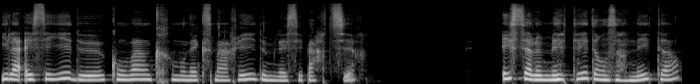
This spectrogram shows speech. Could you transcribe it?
Il a essayé de convaincre mon ex-mari de me laisser partir. Et ça le mettait dans un état.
